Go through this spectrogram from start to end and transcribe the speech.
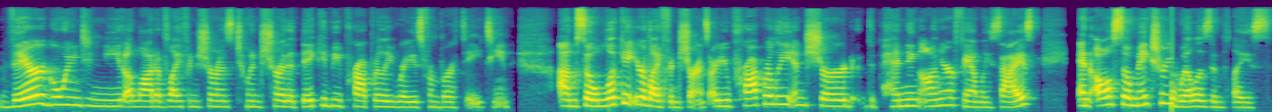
they're going to need a lot of life insurance to ensure that they can be properly raised from birth to 18. Um, so look at your life insurance. Are you properly insured depending on your family size? And also make sure your will is in place.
